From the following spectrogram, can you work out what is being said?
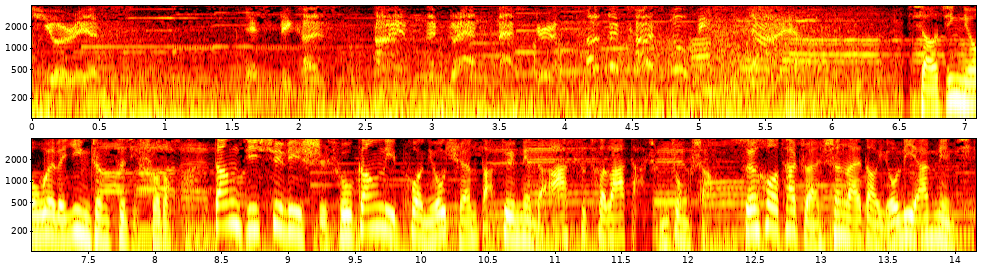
Curious?” It's because I'm the Grandmaster of the Cosmo Beast style. 小金牛为了印证自己说的话，当即蓄力使出刚力破牛拳，把对面的阿斯特拉打成重伤。随后他转身来到尤利安面前，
